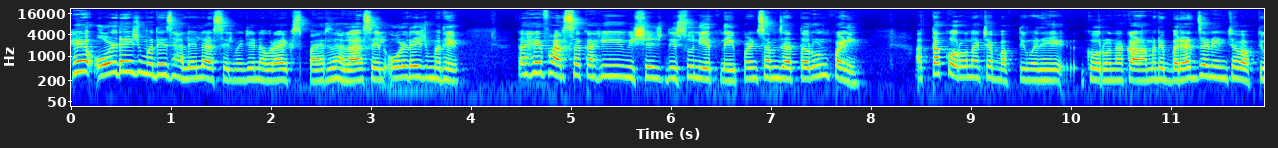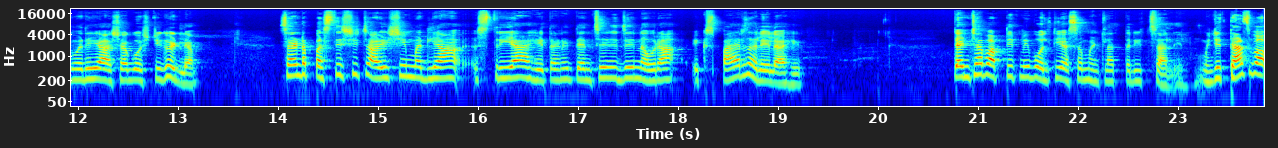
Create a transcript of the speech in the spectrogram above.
हे ओल्ड एजमध्ये झालेलं असेल म्हणजे नवरा एक्सपायर झाला असेल ओल्ड एजमध्ये तर हे फारसं काही विशेष दिसून येत नाही. पण समजा तरुणपणी आत्ता कोरोनाच्या बाबतीमध्ये कोरोना काळामध्ये बऱ्याच जणींच्या बाबतीमध्ये या अशा गोष्टी घडल्या. साधारण पस्तीसशे चाळीशीमधल्या स्त्रिया आहेत आणि त्यांचे जे नवरा एक्सपायर झालेला आहे त्यांच्या बाबतीत मी बोलते असं म्हटलात तरी चालेल. म्हणजे त्याच बा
